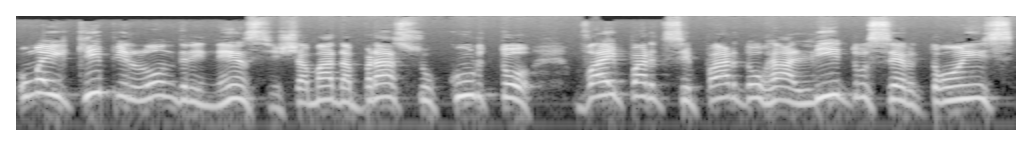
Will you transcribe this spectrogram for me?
uma equipe londrinense chamada Braço Curto vai participar do Rally dos Sertões,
